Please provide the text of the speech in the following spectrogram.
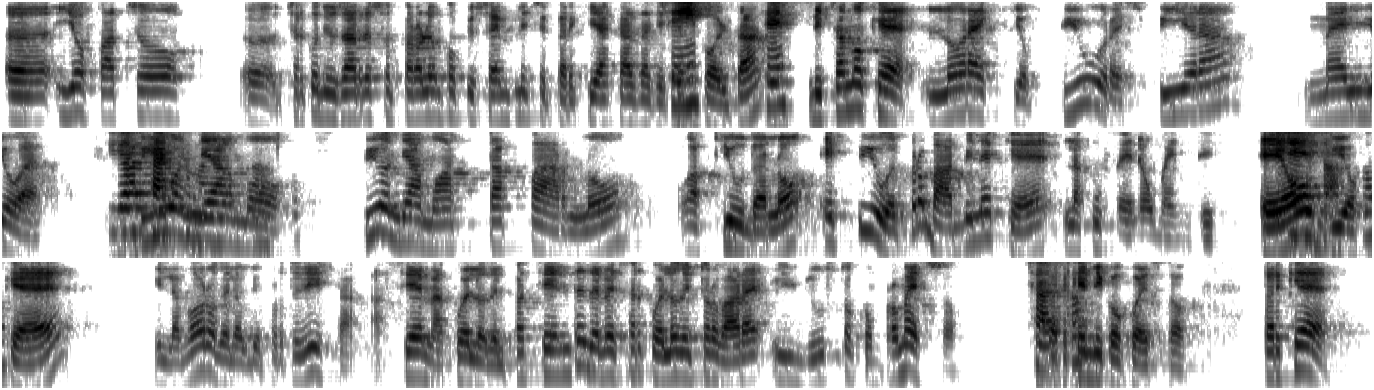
eh, io faccio Uh, cerco di usare adesso parole un po' più semplici per chi è a casa che sì, ti ascolta. Sì. Diciamo che l'orecchio più respira, meglio è. Più, più, andiamo, più, andiamo, a tapparlo o a chiuderlo e più è probabile che la cufene aumenti. È eh, ovvio esatto. che il lavoro dell'audioprotesista assieme a quello del paziente deve essere quello di trovare il giusto compromesso. Certo. Perché dico questo? Perché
